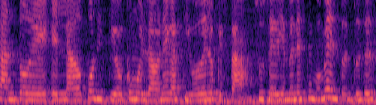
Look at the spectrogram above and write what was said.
tanto del lado positivo como el lado negativo de lo que está sucediendo en este momento. Entonces,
